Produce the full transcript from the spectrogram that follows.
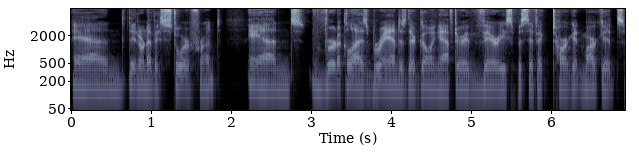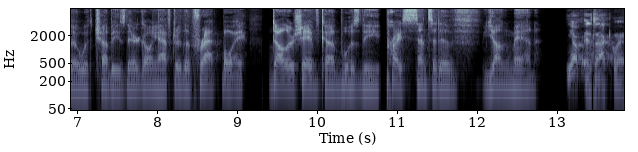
and they don't have a storefront. And verticalized brand is they're going after a very specific target market. So with Chubbies, they're going after the frat boy. Dollar Shave Club was the price sensitive young man. Yep, exactly.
